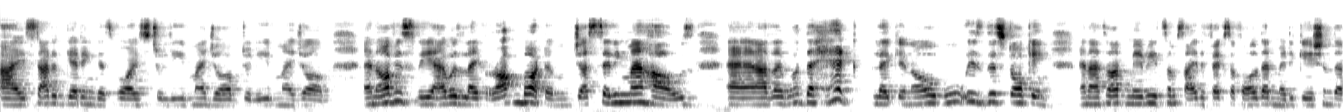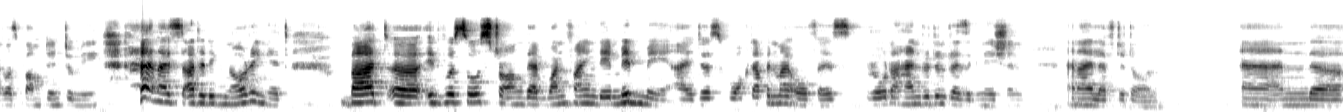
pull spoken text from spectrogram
I started getting this voice to leave my job to leave my job. And obviously I was like rock bottom just selling my house. And I was like what the heck? Like you know who is this talking? And I thought maybe it's some side effects of all that medication that was pumped into me. And I started ignoring it. But uh, it was so strong that one fine day, mid May, I just walked up in my office, wrote a handwritten resignation, and I left it all. And uh,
